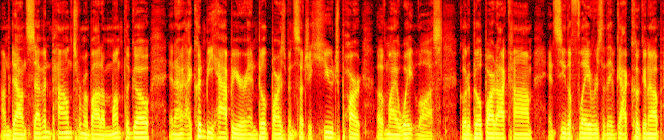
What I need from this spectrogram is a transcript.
I'm down seven pounds from about a month ago, and I, I couldn't be happier. And Built Bar has been such a huge part of my weight loss. Go to builtbar.com and see the flavors that they've got cooking up.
